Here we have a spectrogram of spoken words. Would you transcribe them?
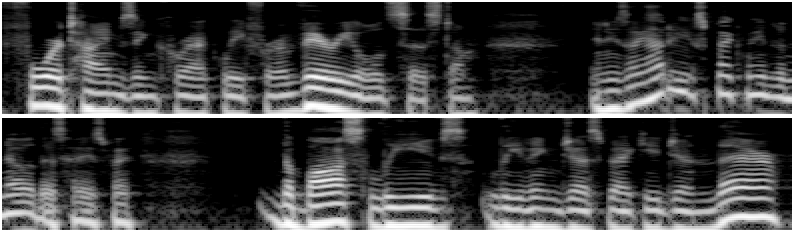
four times incorrectly for a very old system. And he's like, "How do you expect me to know this? How do you expect?" The boss leaves, leaving just Baek Yi-jin there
